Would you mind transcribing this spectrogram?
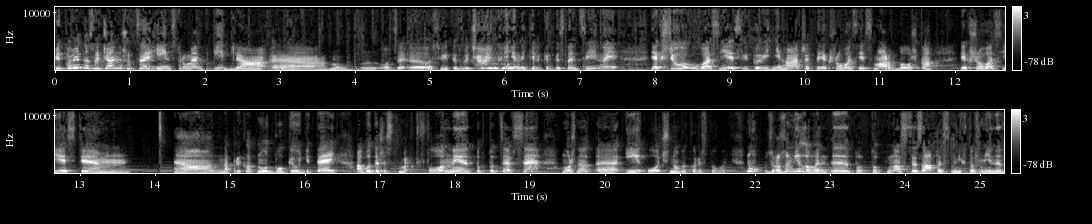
Відповідно, звичайно, що це і інструмент і для е, ну, оце, е, освіти звичайної, не тільки дистанційної. Якщо у вас є відповідні гаджети, якщо у вас є смарт-дошка, якщо у вас є, е, наприклад, ноутбуки у дітей або навіть смартфони, тобто це все можна е, і очно використовувати. Ну, зрозуміло, ви, е, тут, тут у нас це запис, ніхто ж мені не,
